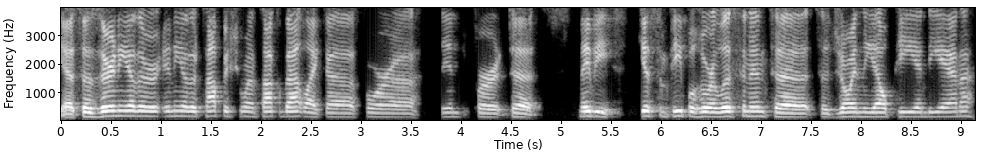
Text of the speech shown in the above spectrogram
Yeah, so is there any other, any other topics you want to talk about, like, uh, for, uh, in, for, to maybe get some people who are listening to, to join the LP Indiana?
